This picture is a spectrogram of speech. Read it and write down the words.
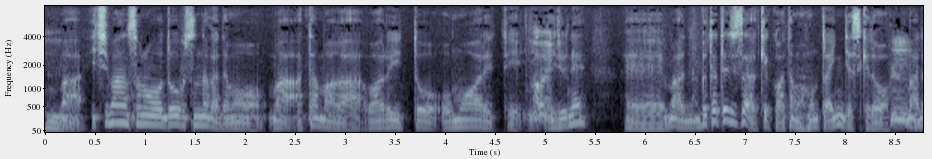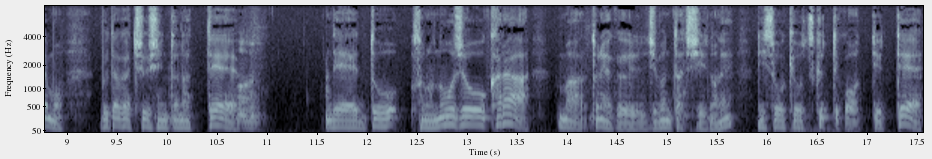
うん。まあ、一番その動物の中でも、まあ、頭が悪いと思われているね、えーまあ、豚って実は結構頭本当はいいんですけど、うん。まあ、でも豚が中心となって、はいでどうその農場から、まあ、とにかく自分たちのね理想郷を作っていこうって言って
